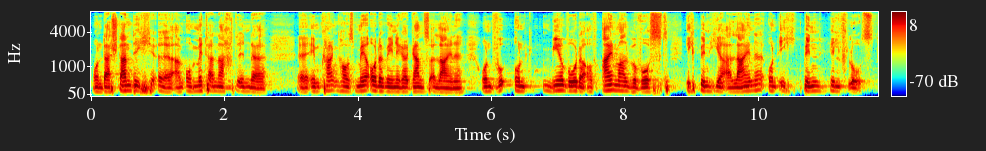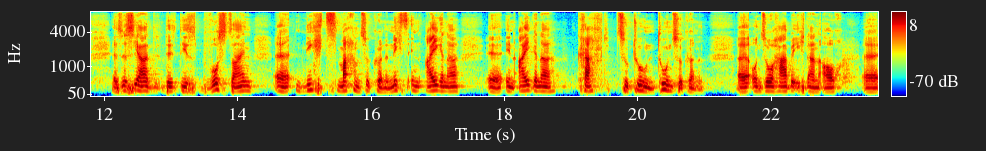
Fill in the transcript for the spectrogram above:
Und da stand ich äh, um Mitternacht in der, im Krankenhaus mehr oder weniger ganz alleine und, und mir wurde auf einmal bewusst, ich bin hier alleine und ich bin hilflos. Es ist ja dieses Bewusstsein, äh, nichts machen zu können, nichts in eigener, äh, in eigener Kraft zu tun, tun zu können. Äh, Und so habe ich dann auch äh,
